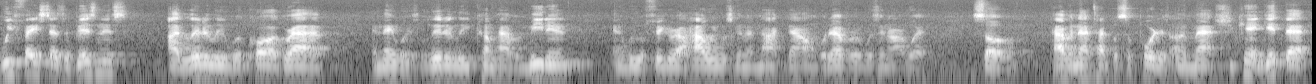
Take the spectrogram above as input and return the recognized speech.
we faced as a business. I literally would call a GRABB, and they would literally come have a meeting, and we would figure out how we was gonna knock down whatever was in our way. So having that type of support is unmatched. You can't get that.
